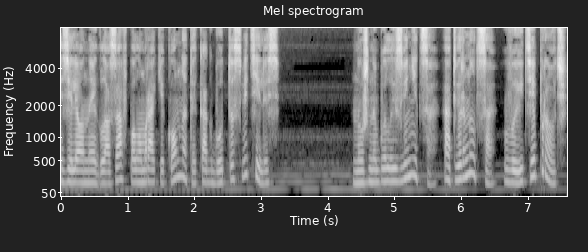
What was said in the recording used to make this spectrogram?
Зеленые глаза в полумраке комнаты как будто светились. Нужно было извиниться, отвернуться, выйти прочь.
